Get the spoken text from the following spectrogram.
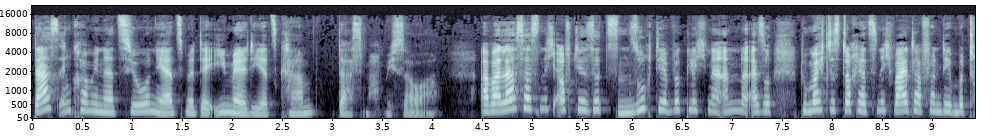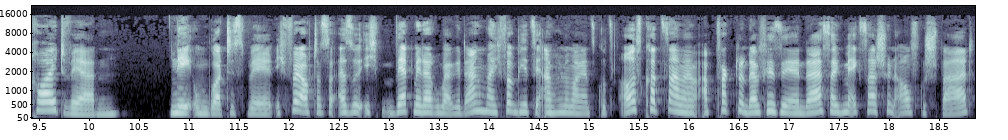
das in Kombination jetzt mit der E-Mail, die jetzt kam, das macht mich sauer. Aber lass das nicht auf dir sitzen. Such dir wirklich eine andere. Also du möchtest doch jetzt nicht weiter von dem betreut werden. Nee, um Gottes Willen. Ich will auch das, also ich werde mir darüber Gedanken machen. Ich wollte mich jetzt hier einfach nur mal ganz kurz auskotzen an meinem Abfaktor, dafür ist er ja da. Das habe ich mir extra schön aufgespart.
